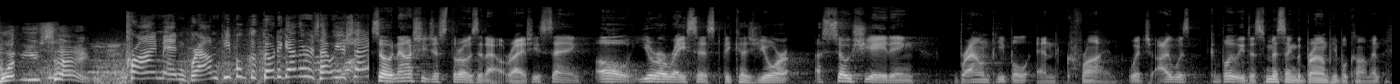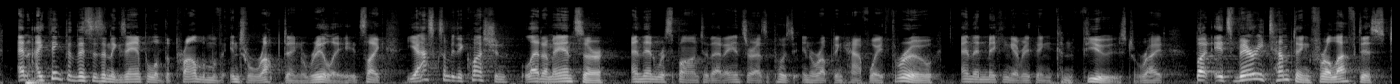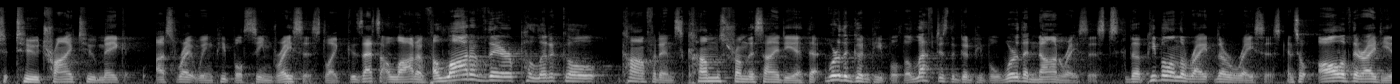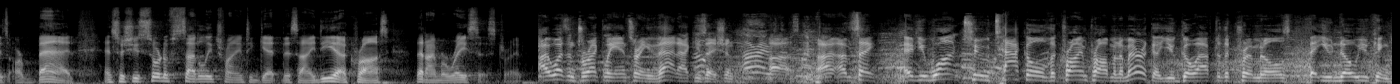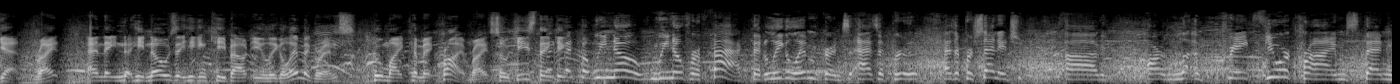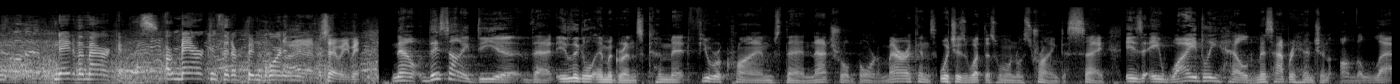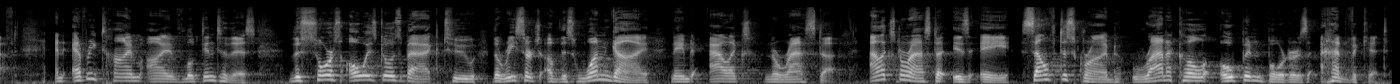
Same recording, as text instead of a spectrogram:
What are you saying? Crime and brown people go together? Is that what you're saying? So now she just throws it out, right? She's saying, oh, you're a racist because you're associating brown people and crime, which I was completely dismissing the brown people comment. And I think that this is an example of the problem of interrupting, really. It's like you ask somebody a question, let them answer, and then respond to that answer as opposed to interrupting halfway through and then making everything confused, right? But it's very tempting for a leftist to, to try to make us right-wing people seem racist like because that's a lot of a lot of their political confidence comes from this idea that we're the good people the left is the good people we're the non-racists the people on the right they're racist and so all of their ideas are bad and so she's sort of subtly trying to get this idea across that i'm a racist right I wasn't directly answering that accusation. All right, Uh, I, I'm saying if you want to tackle the crime problem in America, you go after the criminals that you know you can get, right? And they, he knows that he can keep out illegal immigrants who might commit crime, right? So he's thinking. But, but we know we know for a fact that illegal immigrants, as a per, as a percentage, uh, are create fewer crimes than Native Americans or Americans that have been born in. I understand what you mean. Now, this idea that illegal immigrants commit fewer crimes than natural born Americans, which is what this woman was trying to say, is a widely held misapprehension on the left. And every time I've looked into this, the source always goes back to the research of this one guy named Alex Nowrasteh. Alex Nowrasteh is a self described radical open borders advocate.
